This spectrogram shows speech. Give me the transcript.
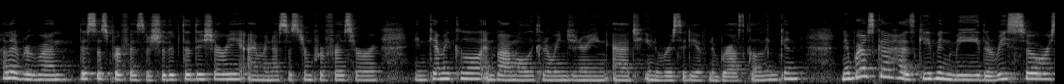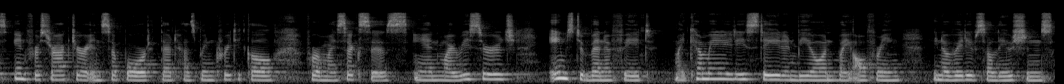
Hello everyone, this is Professor Sudipta Deshary. I'm an assistant professor in chemical and biomolecular engineering at University of Nebraska-Lincoln. Nebraska has given me the resource, infrastructure, and support that has been critical for my success and my research aims to benefit my community, state, and beyond by offering innovative solutions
